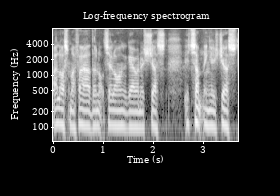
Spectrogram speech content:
"I lost my father not so long ago, and it's just, it's something is just,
